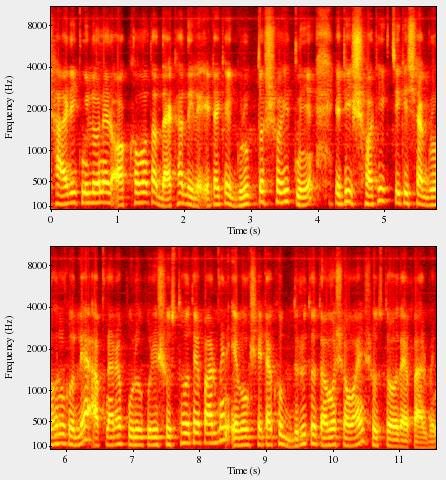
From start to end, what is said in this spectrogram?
শারীরিক মিলনের অক্ষমতা দেখা দিলে এটাকে গুরুত্ব সহিত নিয়ে এটি সঠিক চিকিৎসা গ্রহণ করলে আপনারা পুরোপুরি সুস্থ হতে পারবেন এবং সেটা খুব দ্রুততম সময়ে সুস্থ হতে পারবেন।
